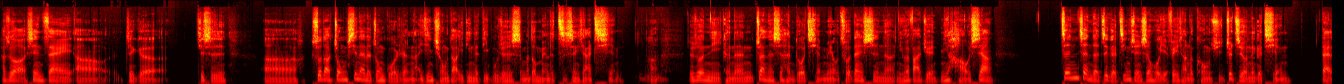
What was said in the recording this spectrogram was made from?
他说：“现在呃，这个其实呃，说到中现在的中国人了，已经穷到一定的地步，就是什么都没了，只剩下钱啊。嗯、就是说，你可能赚的是很多钱，没有错，但是呢，你会发觉你好像。”真正的这个精神生活也非常的空虚，就只有那个钱带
